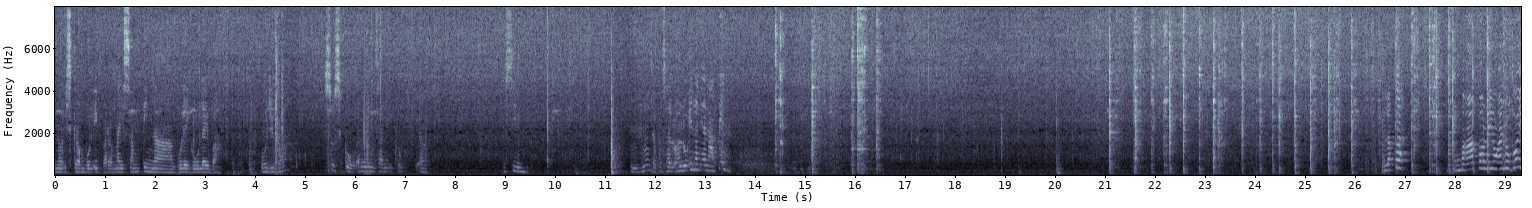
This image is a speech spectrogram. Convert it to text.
ano, scramble egg para may something na gulay-gulay ba? O, di ba? Sus ko, ano yung sana ito? Ah, asin. Mhm, tapos halo-haluin lang yan natin. Wala ka. Umaapaw na yung ano, boy.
